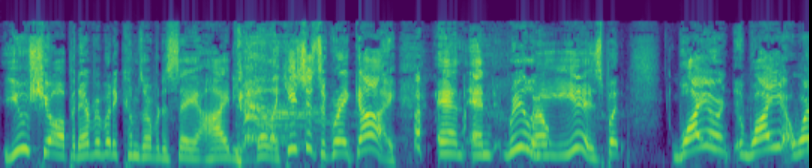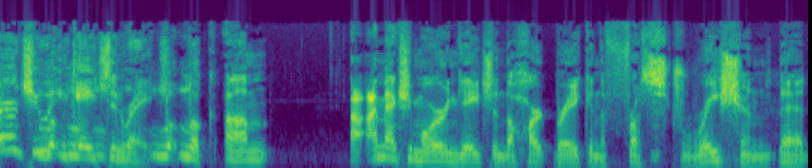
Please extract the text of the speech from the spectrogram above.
you show up and everybody comes over to say hi to you. They're like, he's just a great guy, and and really he is. But why aren't why why aren't you engaged in rage? Look, look um, I'm actually more engaged in the heartbreak and the frustration that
